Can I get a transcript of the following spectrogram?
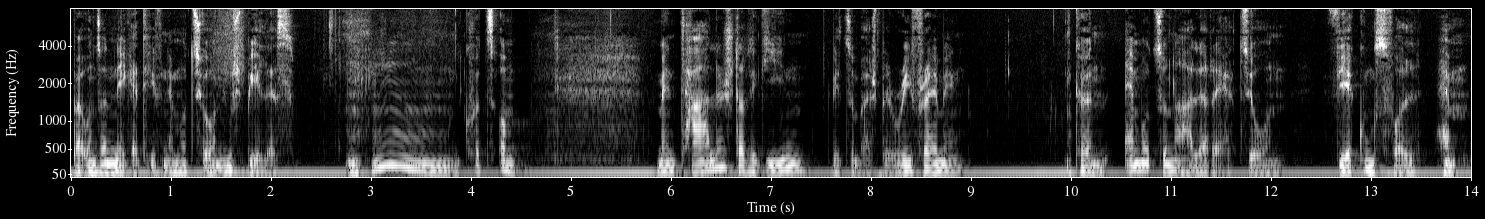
bei unseren negativen Emotionen im Spiel ist. Mhm. Kurzum, mentale Strategien wie zum Beispiel Reframing können emotionale Reaktionen wirkungsvoll hemmen.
